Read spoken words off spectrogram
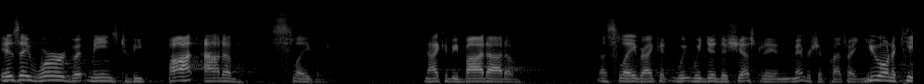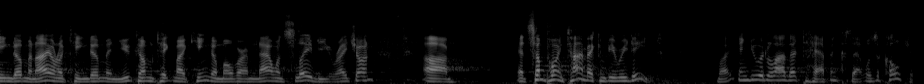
is a word that means to be bought out of slavery. Now, I could be bought out of a slave. I could, we, we did this yesterday in membership class, right? You own a kingdom and I own a kingdom, and you come take my kingdom over. I'm now enslaved to you, right, John? Uh, at some point in time, I can be redeemed, right? And you would allow that to happen because that was a culture.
